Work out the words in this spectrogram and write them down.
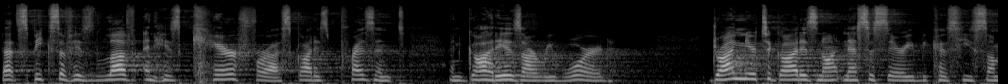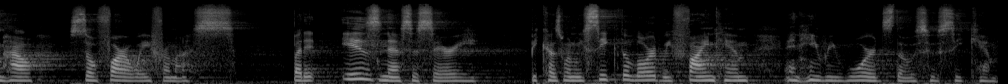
That speaks of his love and his care for us. God is present and God is our reward. Drawing near to God is not necessary because he's somehow so far away from us. But it is necessary because when we seek the Lord, we find him and he rewards those who seek him.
